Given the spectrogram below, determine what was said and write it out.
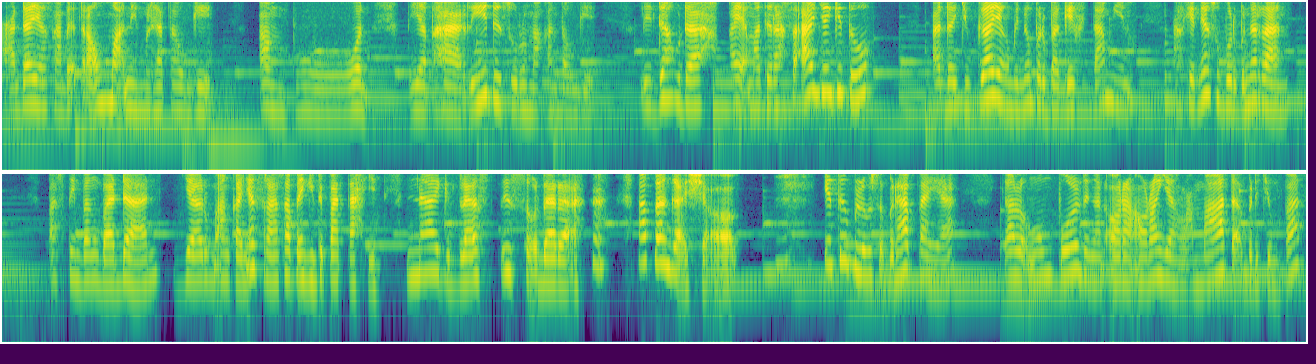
Ada yang sampai trauma nih melihat tauge. Ampun, tiap hari disuruh makan tauge. Lidah udah kayak mati rasa aja gitu. Ada juga yang minum berbagai vitamin. Akhirnya subur beneran. Pas timbang badan, jarum angkanya serasa pengen dipatahin. Naik drastis saudara. Apa nggak shock? Itu belum seberapa ya. Kalau ngumpul dengan orang-orang yang lama tak berjumpa,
